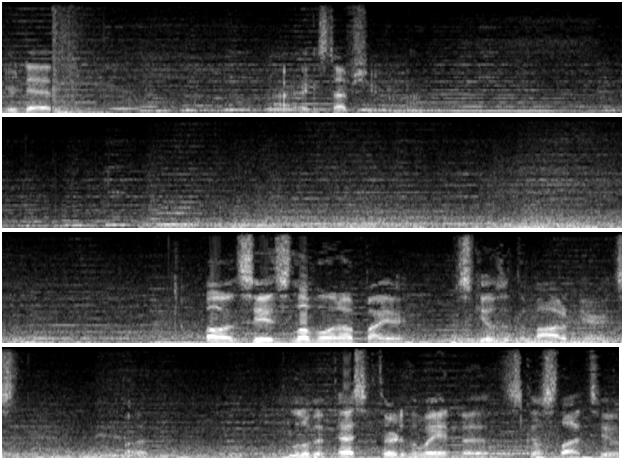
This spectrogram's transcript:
You're dead. Alright, I can stop shooting. Oh, and see, it's leveling up my skills at the bottom here. It's about a little bit past a third of the way in the skill slot, too.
